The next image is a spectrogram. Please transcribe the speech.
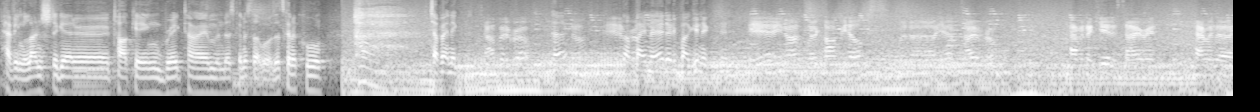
having lunch together, talking, break time, and that's kind of stuff. Well, that's kind of cool. Capek Nick. Capek, bro. You? Yeah. Ngapain aja dari pagi Nick? Yeah, you know, the coffee helps, but uh, yeah, I'm tired, bro. Having a kid is tiring. Having a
